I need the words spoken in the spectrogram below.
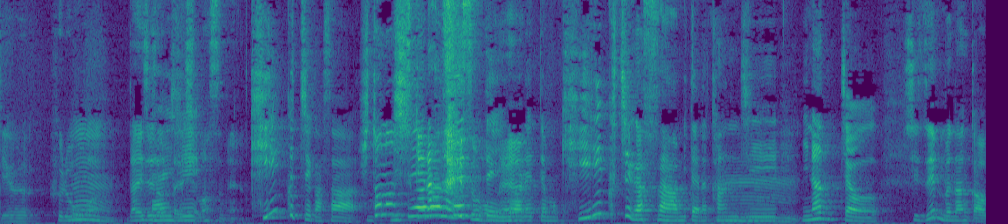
ていうフローはうん。大事だったりしますね、切り口がさ人の幸せって言われても切り口がさみたいな感じになっちゃうし全部なんか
